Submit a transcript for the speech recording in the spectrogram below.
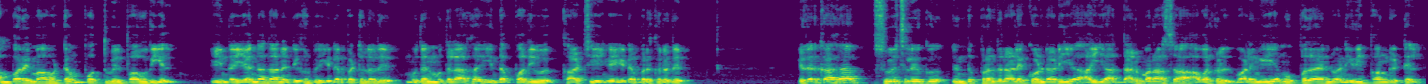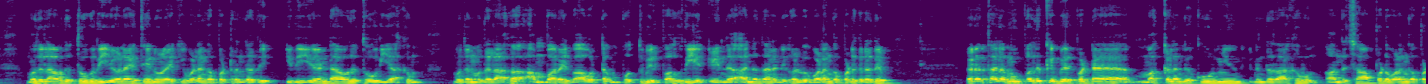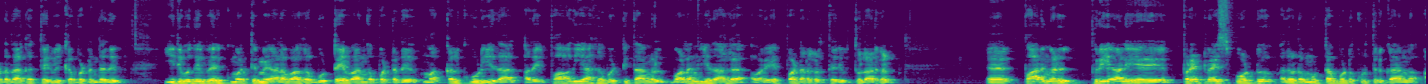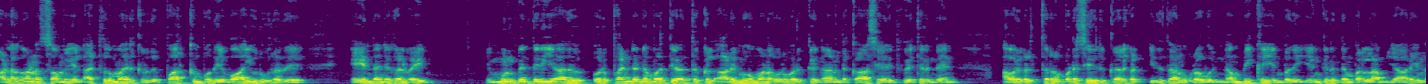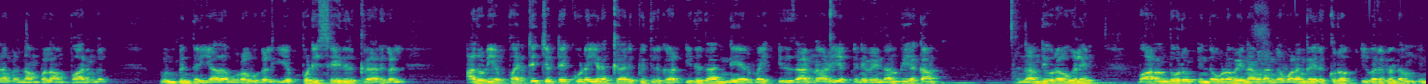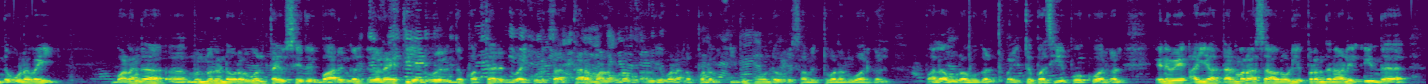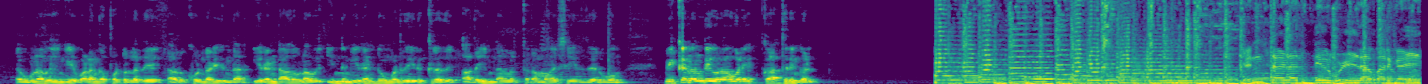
அம்பரை மாவட்டம் பொத்துவில் பகுதியில் இந்த எண்ணதான நிகழ்வு இடம்பெற்றுள்ளது. முதன் முதலாக இந்த பதிவு காட்சி இங்கே இடம்பெறுகிறது. இதற்காக சுவிட்சர்லாந்து இருந்து பிறந்த நாளை கொண்டாடிய ஐயா தர்மராசா அவர்கள் வழங்கிய முப்பதாயிரம் ரூபாய் நிதி பங்கீட்டில் முதலாவது தொகுதி ஏழாயிரத்தி ஐநூறுக்கு வழங்கப்பட்டிருந்தது. இது இரண்டாவது தொகுதியாகும். முதன் முதலாக அம்பாறை மாவட்டம் பொத்துவில் பகுதியில் இந்த அன்னதான நிகழ்வு வழங்கப்படுகிறது. ஏறத்தாழ முப்பதுக்கும் மேற்பட்ட மக்கள் அங்கு கூர்மி இருந்ததாகவும் அந்த சாப்பாடு வழங்கப்பட்டதாக தெரிவிக்கப்பட்டிருந்தது. இருபது பேருக்கு மட்டுமே அளவாக புட்டை வாங்கப்பட்டது மக்கள் கூடியதால் அதை பாதியாக வெட்டி தாங்கள் வழங்கியதாக அவர் ஏற்பாட்டாளர்கள் தெரிவித்துள்ளார்கள். அஹ் பாருங்கள் பிரியாணி பிரெட் ரைஸ் போட்டு அதோட முட்டை போட்டு கொடுத்துருக்காங்க. அழகான சமையல் அற்புதமாக இருக்கிறது. பார்க்கும்போதே வாய் உருகிறது இந்த நிகழ்வை முன்பின் தெரியாத ஒரு பன்னெண்டு மணி நேரத்துக்குள் அறிமுகமான ஒருவருக்கு நான் இந்த காசை அனுப்பி வைத்திருந்தேன். அவர்கள் திறம்பட செய்திருக்கிறார்கள். இதுதான் உறவு. நம்பிக்கை என்பது எங்கிருந்தும் வரலாம். யாரை நாங்கள் நம்பலாம்? பாருங்கள். முன்பின் தெரியாத உறவுகள் எப்படி செய்திருக்கிறார்கள்? அதோடைய பற்றிச்சிட்டை கூட எனக்கு அனுப்பித்திருக்கிறார் இதுதான் நேர்மை இதுதான் நாடிய எனவே நன்றி அக்கா நன்றி உறவுகளே வாரந்தோறும் இந்த உணவை நாங்கள் அங்கே வழங்க இருக்கிறோம். இவர்களிடம் இந்த உணவை வழங்க அஹ், உறவுகள் தயவு செய்து பாருங்கள். ஏழாயிரத்தி ஐநூறிலிருந்து பத்தாயிரம் ரூபாய் கொடுத்தால் தரமான உணவு அங்கே வழங்கப்படும். இது போன்ற ஒரு சமைத்து வழங்குவார்கள். பல உறவுகள் வைத்து பசியை போக்குவார்கள். எனவே ஐயா தர்மராசா அவருடைய பிறந்த நாளில் இந்த உணவு இங்கே வழங்கப்பட்டுள்ளது. அவர் கொண்டாடியிருந்தார். இரண்டாவது உணவு. இன்னும் இரண்டு உங்களது இருக்கிறது. அதையும் நாங்கள் தரமாக செய்து தருவோம். மிக்க நன்றி உறவுகளை. காத்திருங்கள். என் தளத்தில் உள்ளவர்கள்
